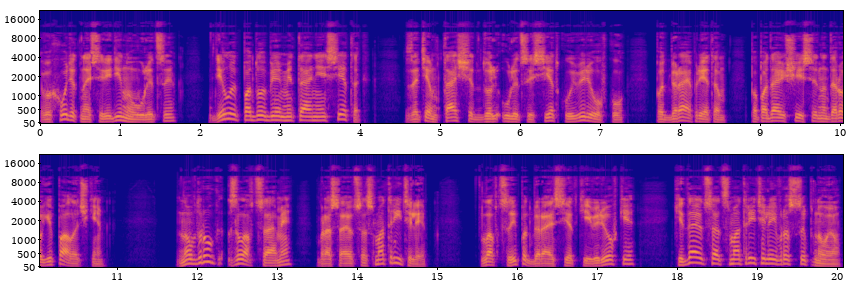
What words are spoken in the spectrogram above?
выходят на середину улицы, делают подобие метания сеток, затем тащат вдоль улицы сетку и веревку, подбирая при этом попадающиеся на дороге палочки. Но вдруг за ловцами бросаются смотрители. Ловцы, подбирая сетки и веревки, кидаются от смотрителей в рассыпную,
